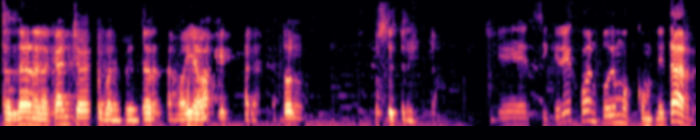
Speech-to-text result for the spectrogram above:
saldrán a la cancha para enfrentar a Bahía Básquet a las 14.30. Eh, si querés, Juan, podemos completar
